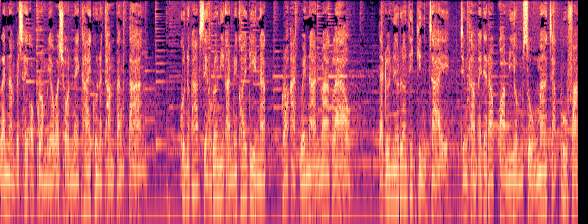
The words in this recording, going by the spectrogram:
และนำไปใช้อบรมเยาวชนในค่ายคุณธรรมต่างๆ คุณภาพเสียงเรื่องนี้อ่านไม่ค่อยดีนัก เพราะอัดไว้นานมากแล้ว แต่ด้วยเนื้อเรื่องที่กินใจจึงทำให้ได้รับความนิยมสูงมากจากผู้ฟัง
